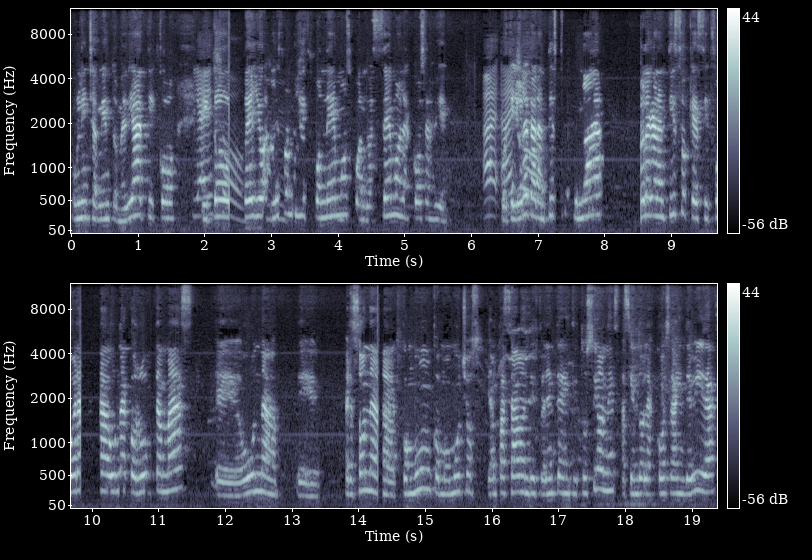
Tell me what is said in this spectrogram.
un linchamiento mediático y, todo ello. A eso nos exponemos cuando hacemos las cosas bien. Porque yo le garantizo, yo le garantizo que si fuera una corrupta más, eh, una eh, persona común, como muchos que han pasado en diferentes instituciones, haciendo las cosas indebidas,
